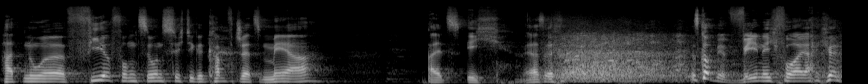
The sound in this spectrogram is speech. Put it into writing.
hat nur vier funktionstüchtige Kampfjets mehr als ich. Das kommt mir wenig vor. Ja. Ich, bin,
